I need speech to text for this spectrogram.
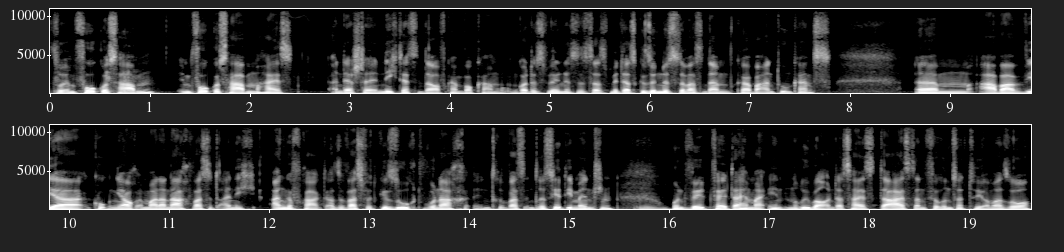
so im Fokus haben. Im Fokus haben heißt an der Stelle nicht, dass sie darauf keinen Bock haben. Um Gottes Willen, es ist das mit das Gesündeste, was du deinem Körper antun kannst. Ähm, aber wir gucken ja auch immer danach, was wird eigentlich angefragt, also was wird gesucht, wonach, was interessiert die Menschen. Und Wild fällt daher mal hinten rüber. Und das heißt, da ist dann für uns natürlich mal so,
